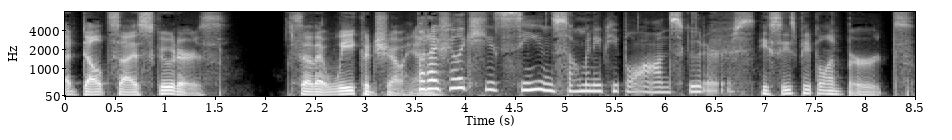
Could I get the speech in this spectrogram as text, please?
adult sized scooters so that we could show him. But I feel like he's seen so many people on scooters. he sees people on birds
